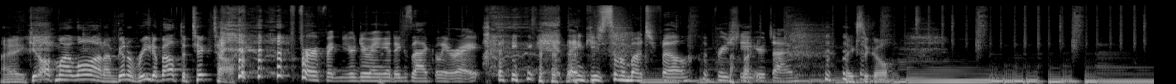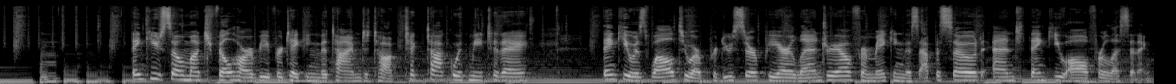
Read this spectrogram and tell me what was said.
I get off my lawn. I'm going to read about the TikTok. perfect. You're doing it exactly right. Thank you so much, Phil. Appreciate your time. Thanks, Nicole. Thank you so much, Phil Harvey, for taking the time to talk TikTok with me today. Thank you as well to our producer, Pierre Landrio, for making this episode, and thank you all for listening.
